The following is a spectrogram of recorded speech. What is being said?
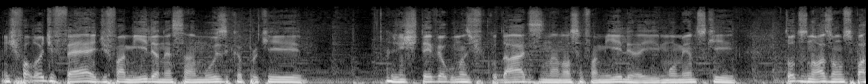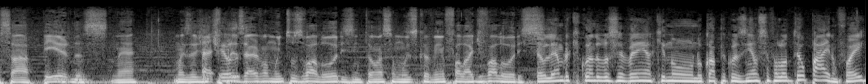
A gente falou de fé, de família nessa música, porque a gente teve algumas dificuldades na nossa família e momentos que todos nós vamos passar perdas, né? Mas a gente É, eu- preserva muitos valores, então essa música veio falar de valores. Eu lembro que quando você veio aqui no, no Copa e Cozinha, você falou do teu pai, não foi?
